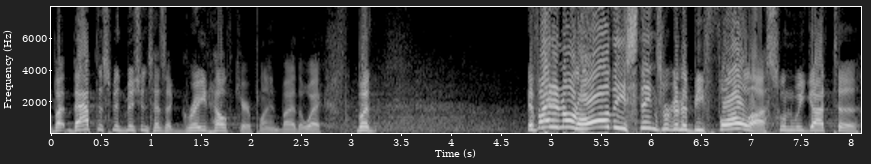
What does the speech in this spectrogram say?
Baptist Mid-Missions has a great health care plan, by the way. But if I'd have known all these things were going to befall us when we got to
